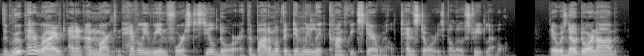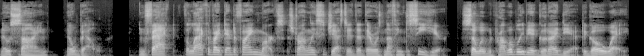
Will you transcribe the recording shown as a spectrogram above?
The group had arrived at an unmarked and heavily reinforced steel door at the bottom of a dimly lit concrete stairwell ten stories below street level. There was no doorknob, no sign, no bell. In fact, the lack of identifying marks strongly suggested that there was nothing to see here, so it would probably be a good idea to go away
